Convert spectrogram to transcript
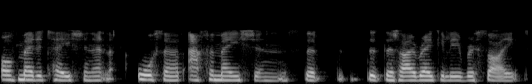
of meditation and also of affirmations that that, that I regularly recite,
